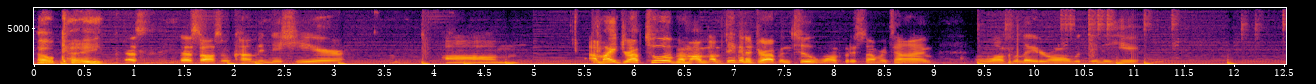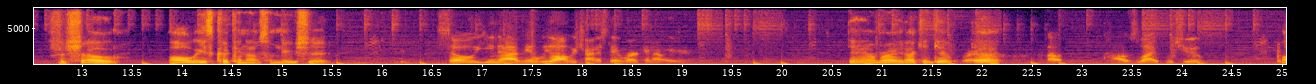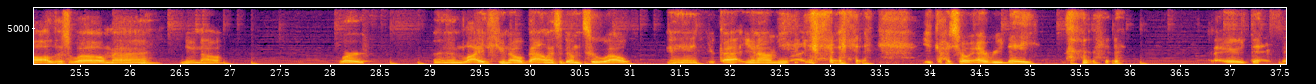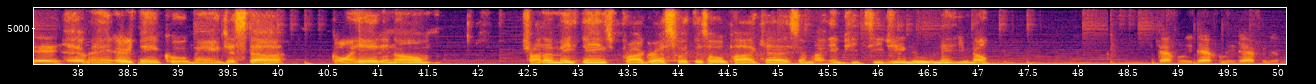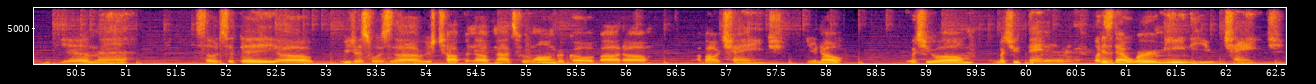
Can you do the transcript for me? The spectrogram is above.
Okay. That's that's also coming this year. Um, I might drop two of them. I'm, I'm thinking of dropping two. One for the summertime, and one for later on within the year. For sure. Always cooking up some new shit. So you know, I mean, we always trying to stay working out here. Damn right. I can get Right. that. How, how's life with you? All is well, man. You know, work and life, you know, balance them two out. And you got, you know what I mean? you got your everyday. Everything. That's it. Yeah, man. Everything cool, man. Just uh going ahead and um trying to make things progress with this whole podcast and my MPTG movement, you know? Definitely, definitely, definitely. Yeah, man. So today, uh, we just was uh, was chopping up not too long ago about um about change. You know, what you um what you think? What does that word mean to you? Change.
